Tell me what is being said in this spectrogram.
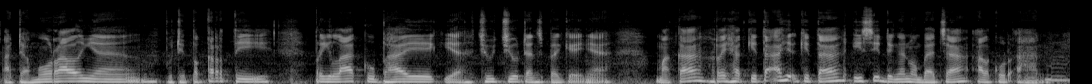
Ada moralnya, budi pekerti, perilaku baik, ya jujur dan sebagainya. Maka rehat kita, ayo kita isi dengan membaca Al-Quran. Hmm.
